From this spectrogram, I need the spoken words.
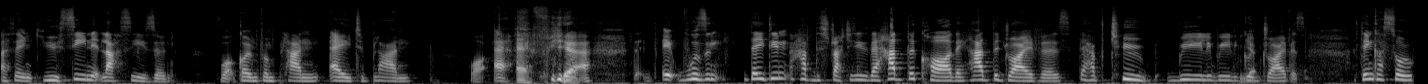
I think you've seen it last season. What going from plan A to plan what F? F, yeah. It wasn't. They didn't have the strategy. They had the car. They had the drivers. They have two really, really good Yeah. drivers. I think I saw a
